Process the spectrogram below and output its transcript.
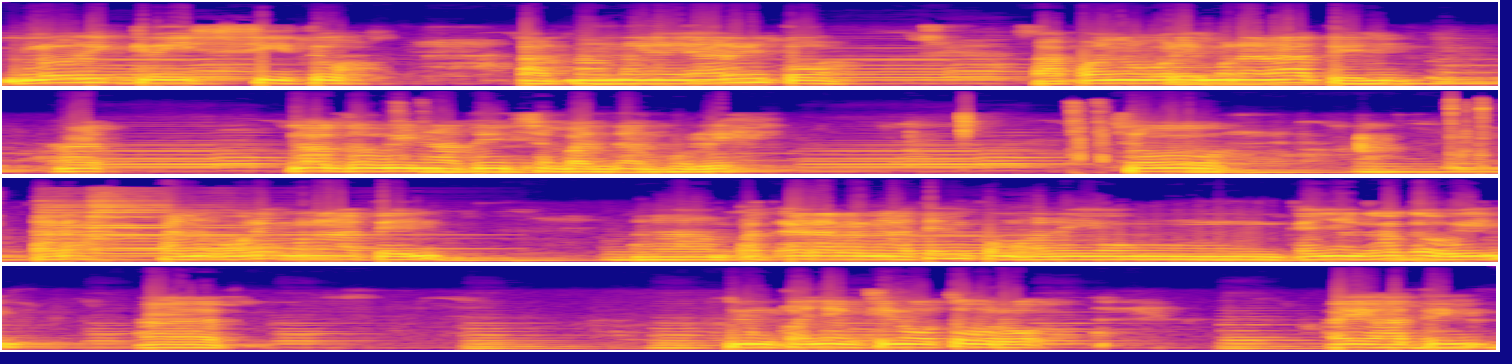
Glory Grace Sito. At nang nangyayari ito, papanoorin muna natin at gagawin natin sa bandang huli. So, tara, panoorin muna natin. ah, pag-aralan natin kung ano yung kanyang gagawin at yung kanyang tinuturo ay ating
